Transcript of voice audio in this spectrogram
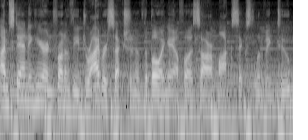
I'm standing here in front of the driver section of the Boeing AFOSR Mach 6 Ludwieg tube.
